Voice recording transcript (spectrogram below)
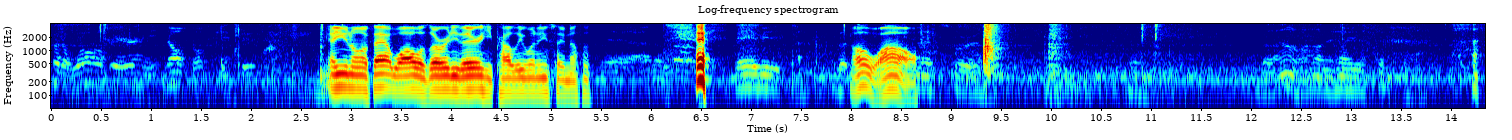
put a wall here? And he, no, no, can't do that. And you know, if that wall was already there, he probably wouldn't even say nothing. Yeah, I don't know. Maybe. But Oh wow! That's where. But I don't know how the hell you fix that.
